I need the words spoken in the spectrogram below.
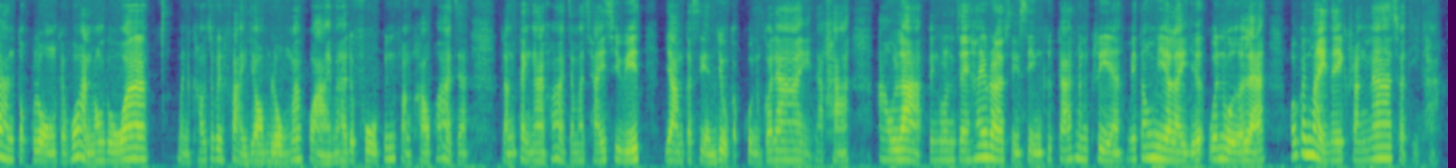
การตกลง แต่ผู้อ่านมองดูว่า เหมือนเขาจะเป็นฝ่ายยอมลงมากกว่าไหมคะเดอะฟูขึ้นฝั่งเขาเขาอาจจะหลังแต่งงานเขาอาจจะมาใช้ชีวิต ยามเกษียณอยู่กับคุณก็ได้นะคะ เอาล่ะ เป็นกำลังใจให้ราศีสิงห์คือการ์ดมันเคลียร์ ไม่ต้องมีอะไรเยอะเว้นเวอร์แล้วพบกันใหม่ในครั้งหน้าสวัสดีค่ะ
